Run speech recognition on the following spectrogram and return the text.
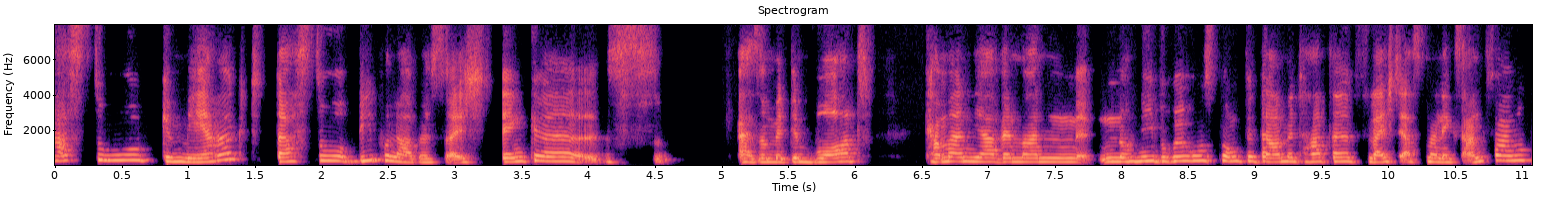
hast du gemerkt, dass du bipolar bist? Ich denke, es, also mit dem Wort kann man ja, wenn man noch nie Berührungspunkte damit hatte, vielleicht erstmal nichts anfangen.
